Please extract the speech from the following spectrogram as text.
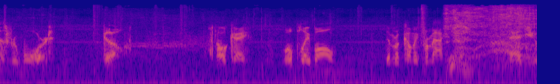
as reward. Go. Okay. We'll play ball. Then Maxis. And you.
